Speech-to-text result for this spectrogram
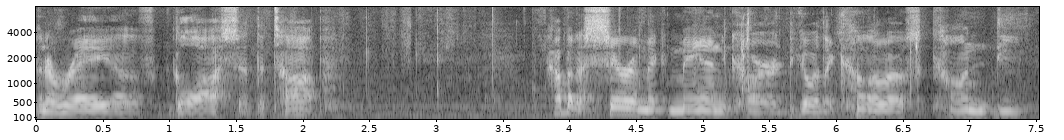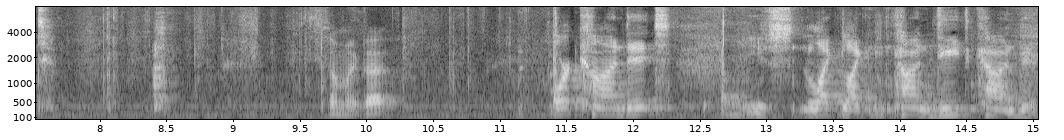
An array of gloss at the top. How about a Sara McMann card to go with a Carlos Condit? Something like that. or Condit. You like like Condit, Condit.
